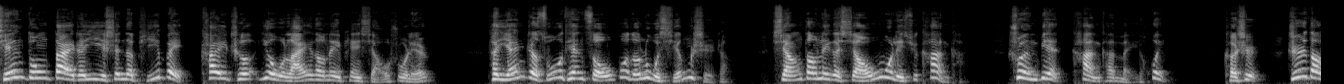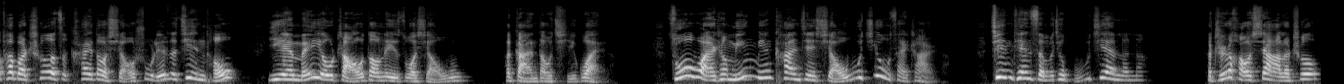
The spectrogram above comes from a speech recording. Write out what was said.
钱东带着一身的疲惫，开车又来到那片小树林他沿着昨天走过的路行驶着，想到那个小屋里去看看，顺便看看美惠。可是，直到他把车子开到小树林的尽头，也没有找到那座小屋。他感到奇怪了：昨晚上明明看见小屋就在这儿的，今天怎么就不见了呢？他只好下了车，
